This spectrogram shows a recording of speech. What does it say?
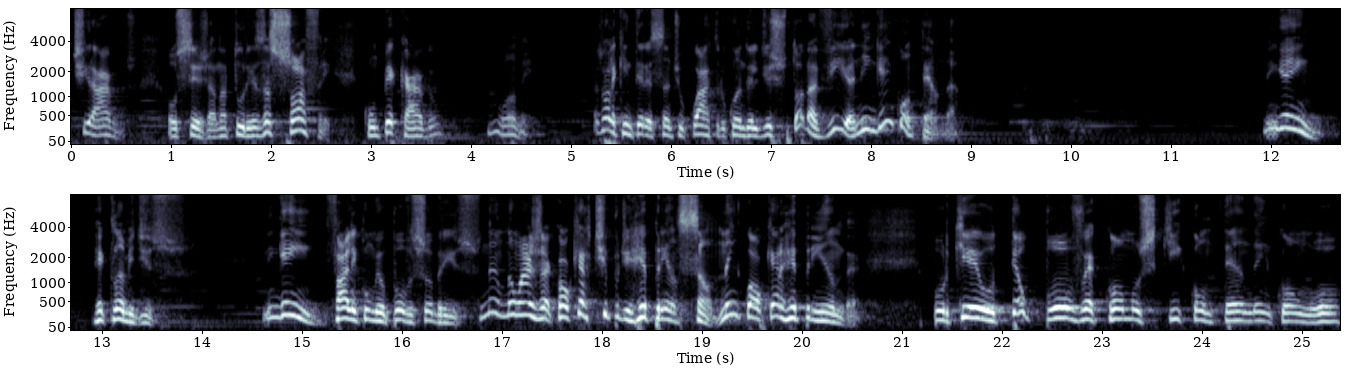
tirados. Ou seja, a natureza sofre com o pecado do homem. Mas olha que interessante o 4, quando ele diz: Todavia, ninguém contenda. Ninguém reclame disso. Ninguém fale com o meu povo sobre isso. Não, não haja qualquer tipo de repreensão, nem qualquer repreenda, porque o teu povo é como os que contendem com o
